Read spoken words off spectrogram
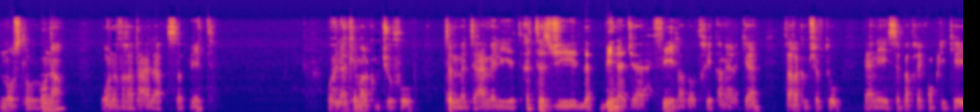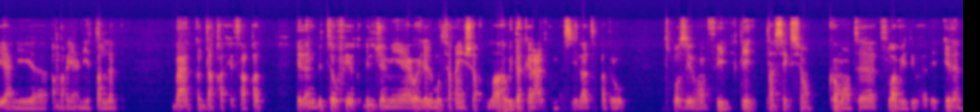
نوصلوا هنا ونضغط على submit وهنا كما راكم تشوفوا تمت عملية التسجيل بنجاح في la loterie américaine. راكم شفتوا يعني c'est pas très compliqué يعني أمر يعني يتطلب بعض الدقائق فقط. اذا بالتوفيق للجميع وإلى الملتقى إن شاء الله. وإذا كان عندكم أسئلة تقدروا تبوزيوهم في la section commentaires في la vidéo هذه. اذا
